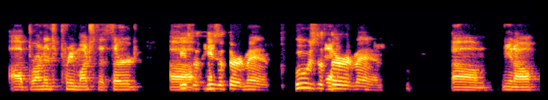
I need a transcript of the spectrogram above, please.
Uh, Brundon's pretty much the third. Uh, he's the, he's the third man. Who's the Yeah. third man? Um, you know,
